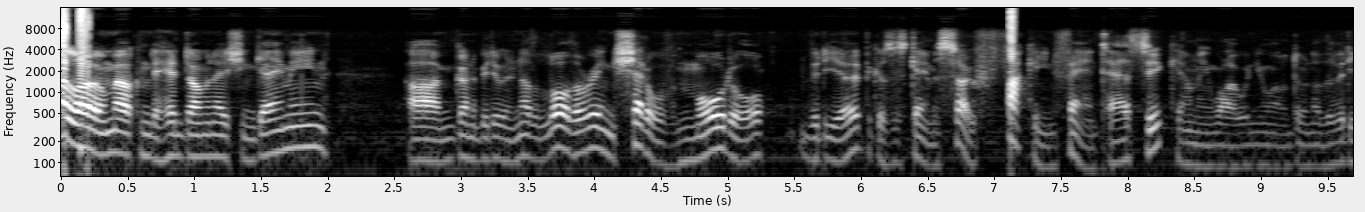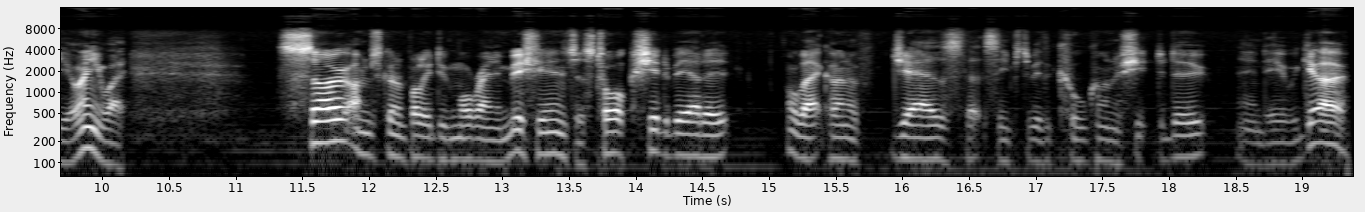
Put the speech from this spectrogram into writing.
Hello and welcome to HendoMination Gaming. I'm going to be doing another Lord of the Rings Shadow of Mordor video because this game is so fucking fantastic. I mean, why wouldn't you want to do another video anyway? So, I'm just going to probably do more random missions, just talk shit about it, all that kind of jazz. That seems to be the cool kind of shit to do. And here we go.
